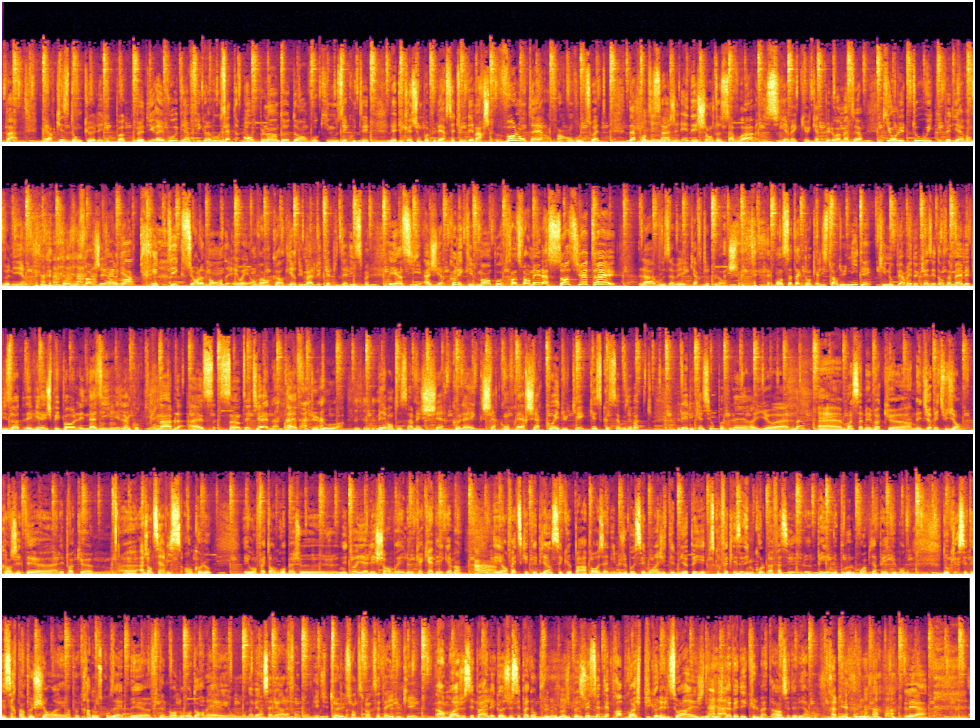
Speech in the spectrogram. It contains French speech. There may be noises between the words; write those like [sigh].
Mais alors qu'est-ce donc que l'éduc pop Me direz-vous? Eh bien, figurez-vous, vous êtes en plein dedans, vous qui nous écoutez. L'éducation populaire, c'est une démarche volontaire, enfin on vous le souhaite, d'apprentissage [laughs] et d'échange de savoir, ici avec quatre pélos amateurs qui ont lu tout Wikipédia avant de venir, [laughs] pour vous forger un regard critique sur le monde, et ouais, on va encore dire du mal du capitalisme, et ainsi agir collectivement pour transformer la société. Là, vous avez carte blanche. [laughs] On s'attaque donc à l'histoire d'une idée qui nous permet de caser dans un même épisode les village people, les nazis et l'incontournable AS Saint-Étienne. Bref, du lourd. [laughs] Mais avant tout ça, mes chers collègues, chers confrères, chers coéduqués, qu'est-ce que ça vous évoque? L'éducation populaire, Johan? Euh, moi, ça m'évoque euh, un de mes jobs étudiants quand j'étais euh, à l'époque euh, euh, agent de service en colo et où en fait, en gros, bah, je, je nettoyais les chambres et le caca des gamins. Ah. Et en fait, ce qui était bien, c'est que par rapport aux animes, je bossais moins, j'étais mieux payé parce qu'en fait, les animes qu'on le Bafa, c'est le, boulot le moins bien payé du monde. Donc, c'était certes un peu chiant et un peu crado ce qu'on faisait, mais finalement, nous, on dormait et on, on avait un salaire à la fin. Quoi. Et tu as eu le sentiment que ça t'a éduqué Alors moi, je sais pas, les gosses, je sais pas non plus. Mais moi, [laughs] Mais c'était propre. Moi, je picolais le soir et je, je [laughs] lavais des culs le matin, c'était bien quoi. Très bien. [laughs] Léa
